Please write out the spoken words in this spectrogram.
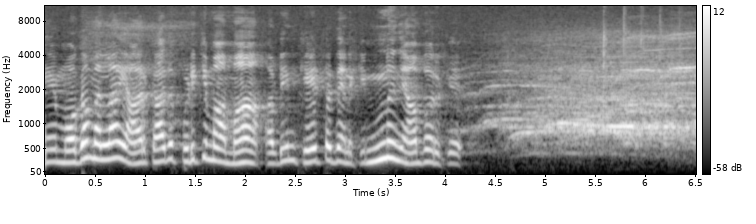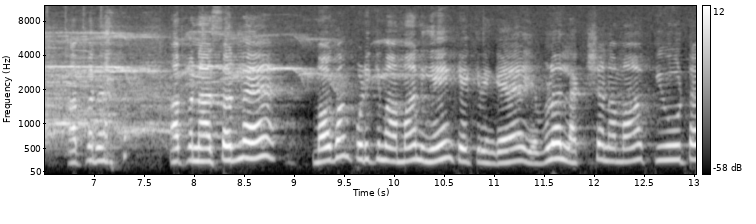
என் முகமெல்லாம் யாருக்காவது பிடிக்குமாமா அப்படின்னு கேட்டது எனக்கு இன்னும் ஞாபகம் இருக்கு. அப்ப நான் அப்ப நான் சொன்னேன் முகம் பிடிக்குமாமான்னு ஏன் கேக்குறீங்க? எவ்வளோ லட்சணமா கியூட்டா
